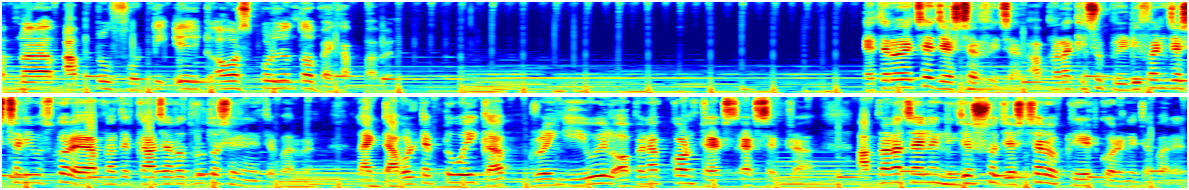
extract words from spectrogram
আপনারা up to forty eight hours পর্যন্ত ব্যাকআপ পাবেন। এতে রয়েছে জেস্টার ফিচার আপনারা কিছু প্রিডিফাইন্ড জেস্টার ইউজ করে আপনাদের কাজ আরও দ্রুত সেরে নিতে পারবেন। Like double tap to wake up drawing U will open up contacts et cetera আপনারা চাইলে নিজস্ব জেস্টারও ক্রিয়েট করে নিতে পারেন।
